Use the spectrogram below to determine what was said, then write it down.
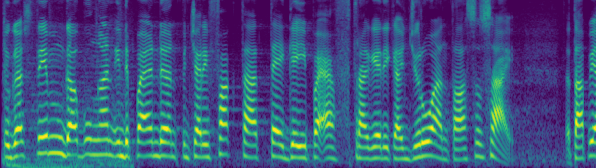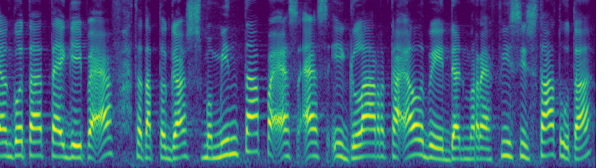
Tugas tim gabungan independen pencari fakta TGIPF tragedi Kanjuruan telah selesai. Tetapi anggota TGIPF tetap tegas meminta PSSI gelar KLB dan merevisi statuta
